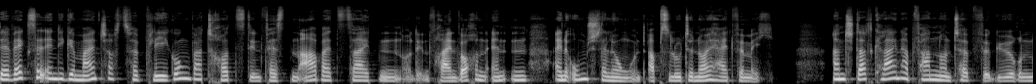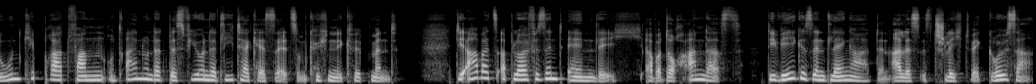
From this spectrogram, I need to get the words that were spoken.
Der Wechsel in die Gemeinschaftsverpflegung war trotz den festen Arbeitszeiten und den freien Wochenenden eine Umstellung und absolute Neuheit für mich. Anstatt kleiner Pfannen und Töpfe gehören nun Kippbratpfannen und 100 bis 400 Liter Kessel zum Küchenequipment. Die Arbeitsabläufe sind ähnlich, aber doch anders. Die Wege sind länger, denn alles ist schlichtweg größer.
